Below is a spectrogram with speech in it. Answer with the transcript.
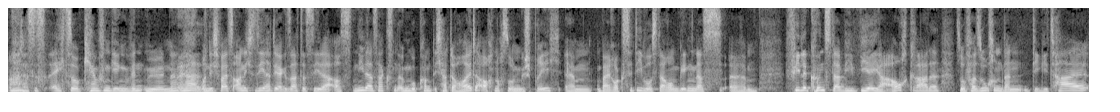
Ah, das ist echt so Kämpfen gegen Windmühlen, ne? Ja. Und ich weiß auch nicht, sie hat ja gesagt, dass sie da aus Niedersachsen irgendwo kommt. Ich hatte heute auch noch so ein Gespräch ähm, bei Rock City, wo es darum ging, dass ähm, viele Künstler, wie wir ja auch gerade, so versuchen, dann digital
